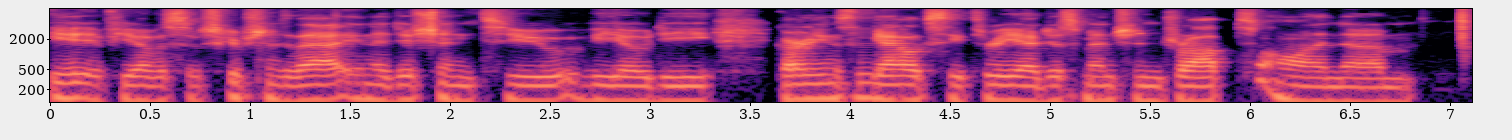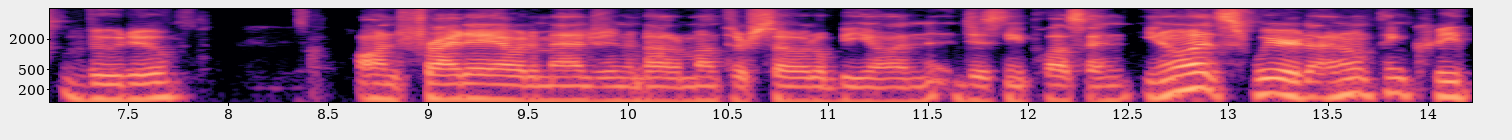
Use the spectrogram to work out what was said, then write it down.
if you have a subscription to that, in addition to VOD, Guardians of the Galaxy Three, I just mentioned, dropped on um, Vudu on Friday. I would imagine about a month or so it'll be on Disney Plus. And you know what? It's weird. I don't think Creed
